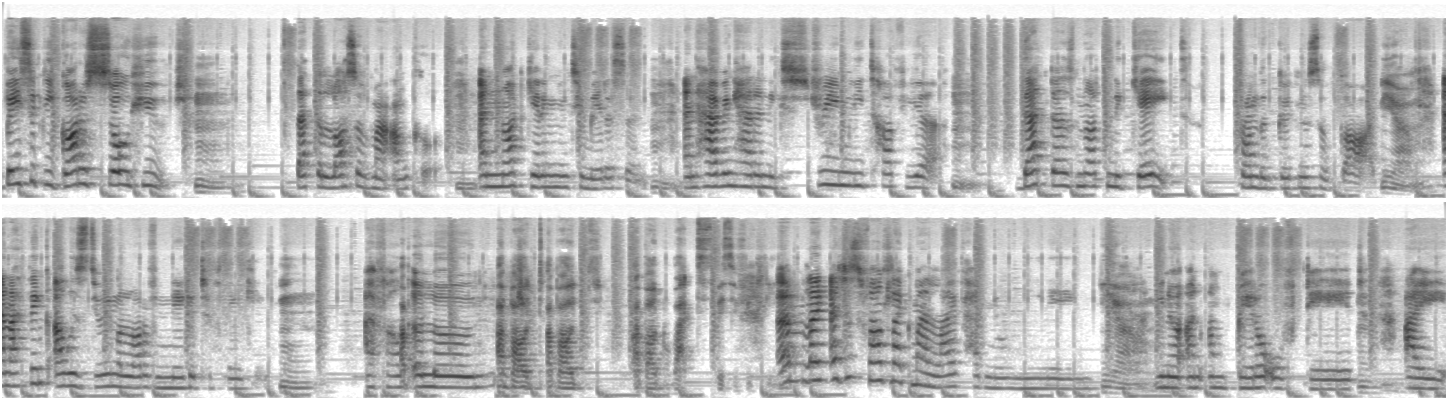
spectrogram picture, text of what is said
basically God is so huge Mm. that the loss of my uncle Mm. and not getting into medicine Mm. and having had an extremely tough year, Mm. That does not negate from the goodness of God. Yeah. And I think I was doing a lot of negative thinking. Mm. I felt Ab- alone. About about about what specifically? um like I just felt like my life had no meaning. yeah. You know, and I'm better off dead. Mm. I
